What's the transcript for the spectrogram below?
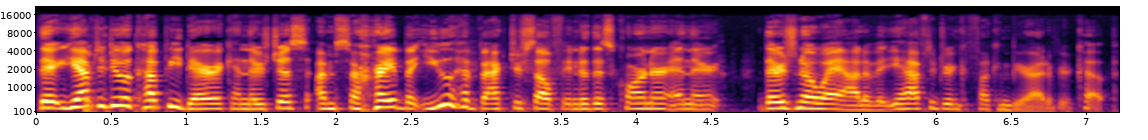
There, you have to do a cuppy, Derrick. and there's just I'm sorry, but you have backed yourself into this corner, and there there's no way out of it. You have to drink a fucking beer out of your cup.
